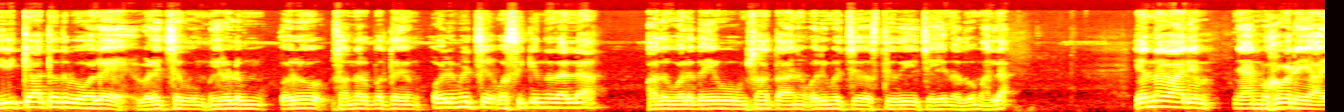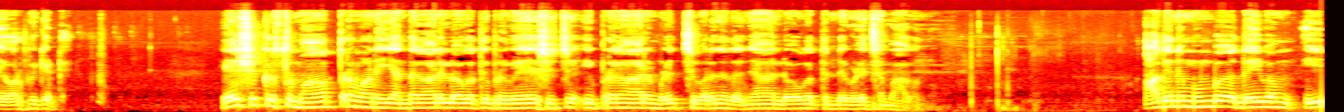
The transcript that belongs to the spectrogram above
ഇരിക്കാത്തതുപോലെ വെളിച്ചവും ഇരുളും ഒരു സന്ദർഭത്തിലും ഒരുമിച്ച് വസിക്കുന്നതല്ല അതുപോലെ ദൈവവും സാത്താനും ഒരുമിച്ച് സ്ഥിതി ചെയ്യുന്നതുമല്ല. എന്ന കാര്യം ഞാൻ മുഖവരയായി ഓർപ്പിക്കട്ടെ. യേശുക്രിസ്തു മാത്രമാണ് ഈ അന്ധകാര ലോകത്തിൽ പ്രവേശിച്ച് ഇപ്രകാരം വിളിച്ചു പറഞ്ഞത് ഞാൻ ലോകത്തിന്റെ വെളിച്ചമാകുന്നു. അതിനു മുമ്പ് ദൈവം ഈ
